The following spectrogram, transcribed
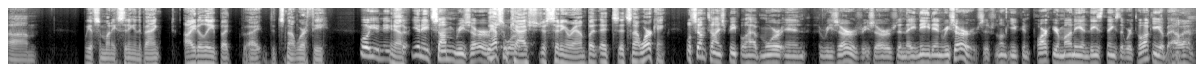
Um, we have some money sitting in the bank idly, but uh, it's not worth the. Well, you need You know, you need some reserves. We have some or- cash just sitting around, but it's it's not working. Well, sometimes people have more in reserves, reserves than they need in reserves. If you can park your money in these things that we're talking about, LM.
